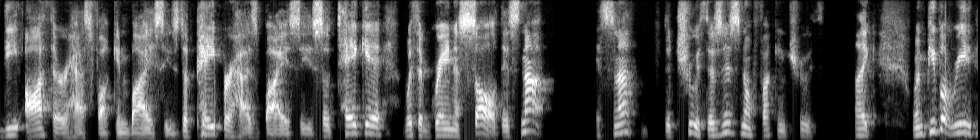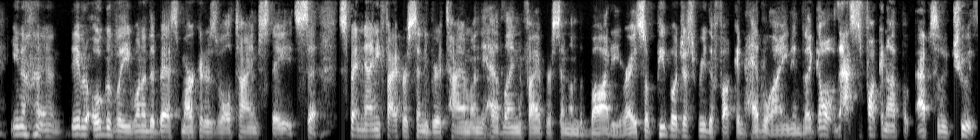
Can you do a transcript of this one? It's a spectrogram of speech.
the author has fucking biases the paper has biases so take it with a grain of salt it's not it's not the truth there is just no fucking truth like when people read, you know, David Ogilvy, one of the best marketers of all time, states uh, spend 95% of your time on the headline and 5% on the body, right? So people just read the fucking headline and like, oh, that's fucking absolute truth.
